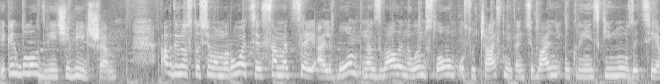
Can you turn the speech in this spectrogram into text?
яких було вдвічі більше. А в 97-му році саме цей альбом назвали новим словом у сучасній танцювальній українській музиці.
